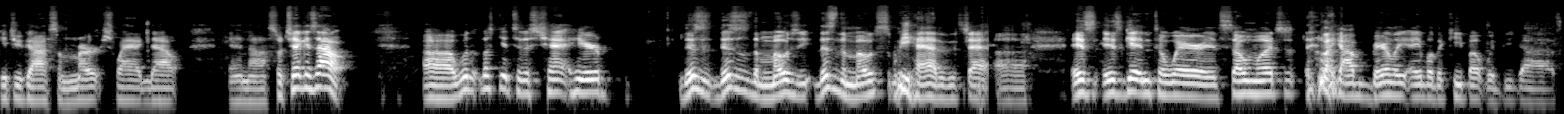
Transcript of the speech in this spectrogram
get you guys some merch swagged out, and uh, so check us out. Uh, we'll, let's get to this chat here. This is this is the most this is the most we had in the chat. It's it's getting to where it's so much like I'm barely able to keep up with you guys.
